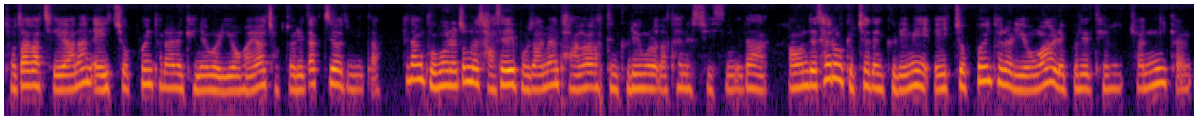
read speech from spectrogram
저자가 제안한 HO 포인터라는 개념을 이용하여 적절히 짝지어집니다. 해당 부분을 좀 더 자세히 보자면 다음과 같은 그림으로 나타낼 수 있습니다. 가운데 새로 교체된 그림이 HO 포인터를 이용한 레프레젠테이션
